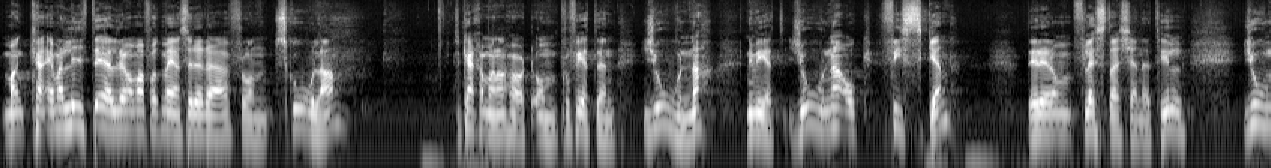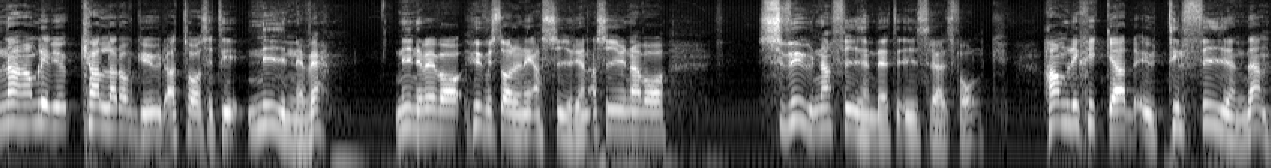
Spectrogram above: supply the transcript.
man kan, är man lite äldre har man fått med sig det där från skolan. Så kanske man har hört om profeten Jona. Ni vet Jona och fisken. Det är det de flesta känner till. Jona han blev ju kallad av Gud att ta sig till Nineve. Nineve var huvudstaden i Assyrien. Assyrierna var svurna fiender till Israels folk. Han blir skickad ut till fienden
